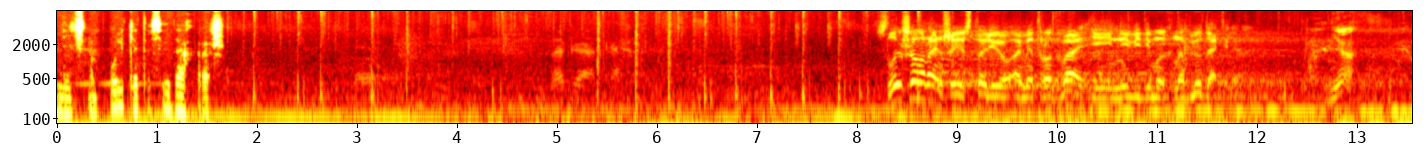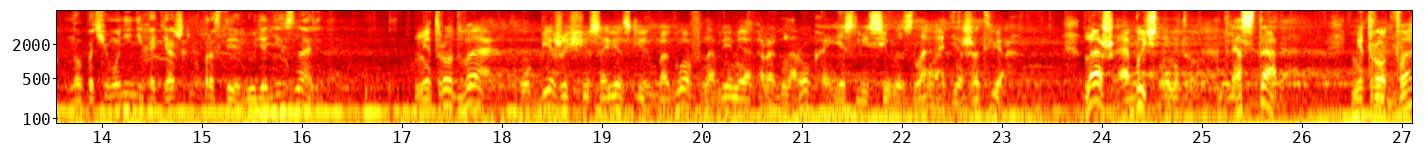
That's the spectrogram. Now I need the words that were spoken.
Лично пульки это всегда хорошо. Слышал раньше историю о метро 2 и невидимых наблюдателях? Не. Но почему они не хотят, чтобы простые люди о них знали? Метро-2 — убежище советских богов на время Рагнарока, если силы зла одержат верх. Наше обычное метро для стада. Метро-2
